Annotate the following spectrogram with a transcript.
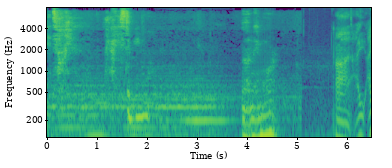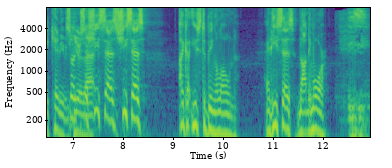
It's fine. Like I used to be alone. Not anymore. Uh, I I can't even So, hear so that. she says, she says, I got used to being alone, and he says, not anymore. Easy.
